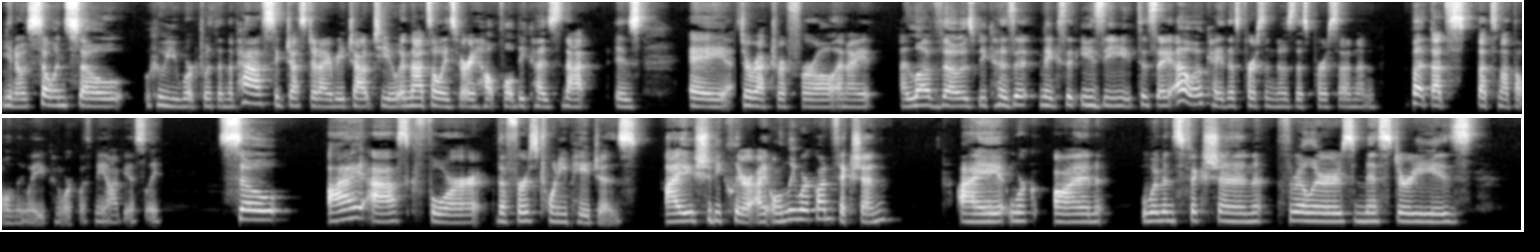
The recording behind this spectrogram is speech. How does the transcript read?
you know, so and so who you worked with in the past suggested I reach out to you. And that's always very helpful because that is a direct referral. And I, I love those because it makes it easy to say, oh, okay, this person knows this person. And, but that's, that's not the only way you can work with me, obviously. So I ask for the first 20 pages. I should be clear. I only work on fiction. I work on women's fiction, thrillers, mysteries,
